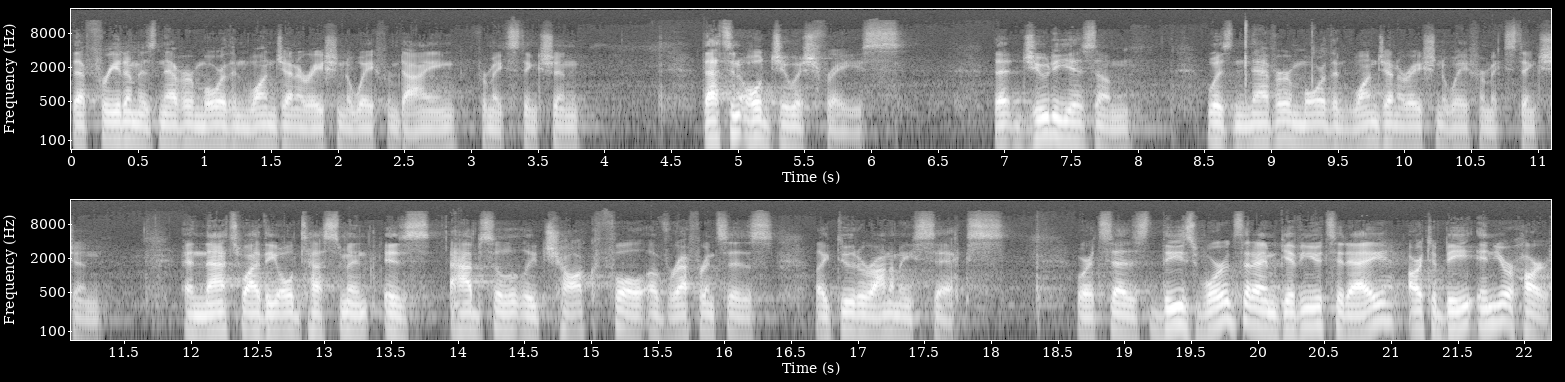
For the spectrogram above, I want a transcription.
that freedom is never more than one generation away from dying, from extinction. That's an old Jewish phrase, that Judaism was never more than one generation away from extinction. And that's why the Old Testament is absolutely chock full of references like Deuteronomy 6, where it says, These words that I am giving you today are to be in your heart.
